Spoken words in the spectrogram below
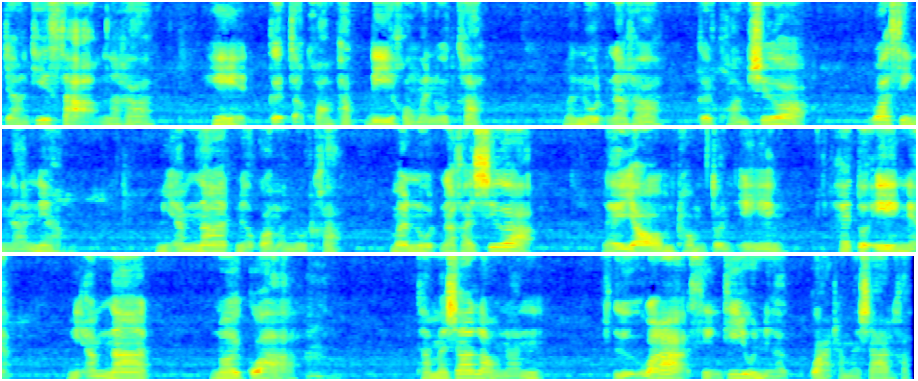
ตุอย่างที่สามนะคะ เหตุเกิดจากความพักดีของมนุษย์ค่ะ มนุษย์นะคะ เกิดความเชื่อว่าสิ่งนั้นเนี่ย มีอำนาจเหนือกว่ามนุษย์ค่ะ มนุษย์นะคะเชื่อและยอมถ่อมตนเอง ให้ตัวเองเนี่ยมีอำนาจ น้อยกว่า ธรรมชาติเหล่านั้น หรือว่าสิ่งที่อยู่เหนือกว่าธรรมชาติค่ะ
